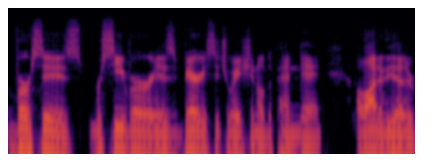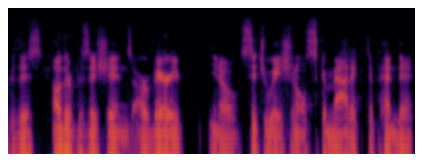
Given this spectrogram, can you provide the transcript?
versus receiver is very situational dependent. A lot of the other other positions are very you know situational schematic dependent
